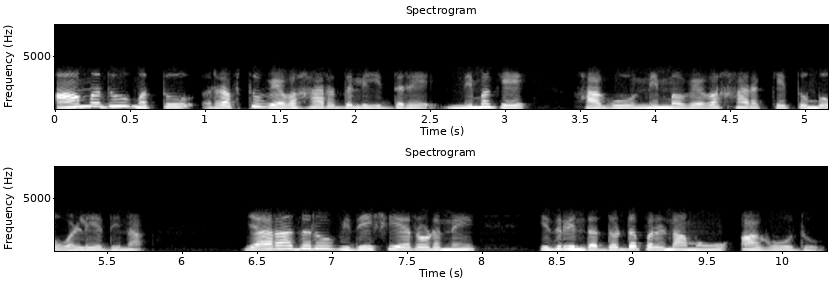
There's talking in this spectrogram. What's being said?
ಆಮದು ಮತ್ತು ರಫ್ತು ವ್ಯವಹಾರದಲ್ಲಿ ಇದ್ದರೆ ನಿಮಗೆ ಹಾಗೂ ನಿಮ್ಮ ವ್ಯವಹಾರಕ್ಕೆ ತುಂಬ ಒಳ್ಳೆಯ ದಿನ. ಯಾರಾದರೂ ವಿದೇಶಿಯರೊಡನೆ ಇದರಿಂದ ದೊಡ್ಡ ಪರಿಣಾಮವೂ ಆಗುವುದು.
